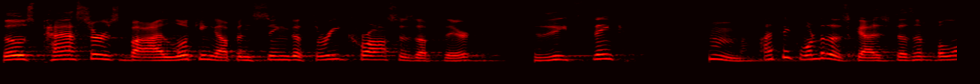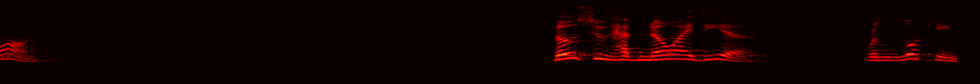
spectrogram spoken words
those passers-by looking up and seeing the three crosses up there, did he think hmm, I think one of those guys doesn't belong. Those who had no idea were looking,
